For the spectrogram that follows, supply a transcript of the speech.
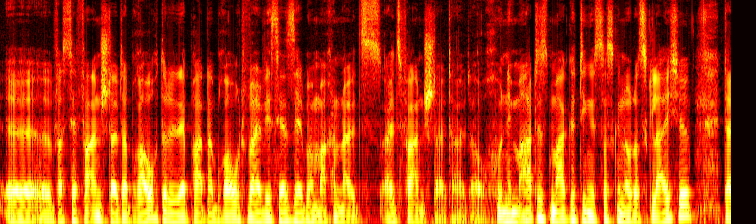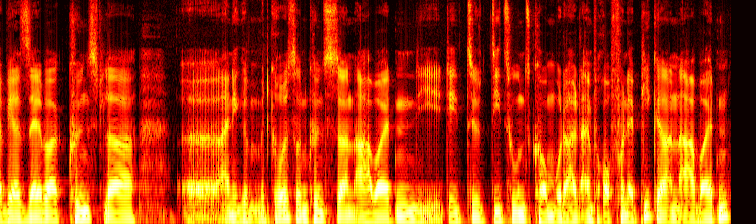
äh, was der Veranstalter braucht oder der Partner braucht, weil wir es ja selber machen als, als Veranstalter halt auch. Und im Artist Marketing ist das genau das Gleiche, da wir selber Künstler äh, einige mit größeren Künstlern arbeiten, die, die, die zu uns kommen oder halt einfach auch von der Pike an arbeiten.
